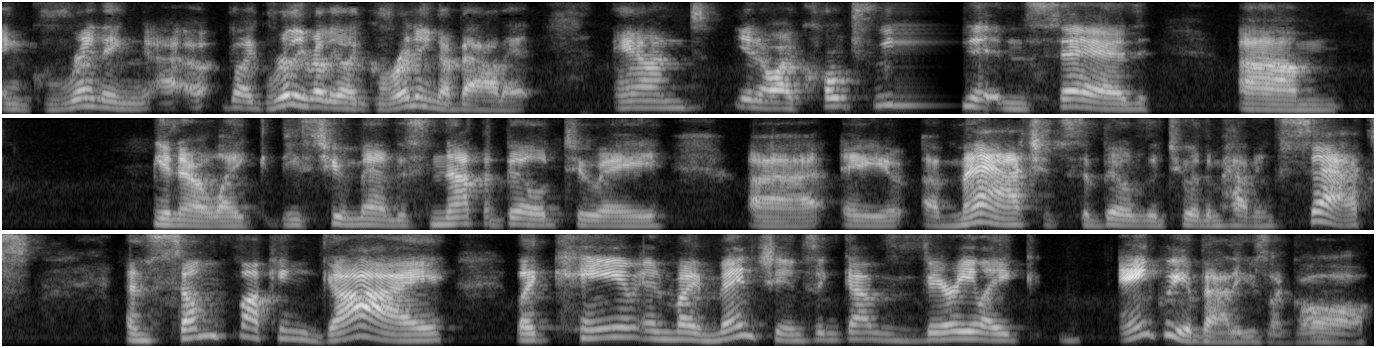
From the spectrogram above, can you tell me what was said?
and grinning, uh, like really, really like grinning about it. And you know, I quote tweeted it and said, um, you know, like these two men. This is not the build to a uh, a a match. It's the build of the two of them having sex. And some fucking guy like came in my mentions and got very like angry about it. He's like, "Oh,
